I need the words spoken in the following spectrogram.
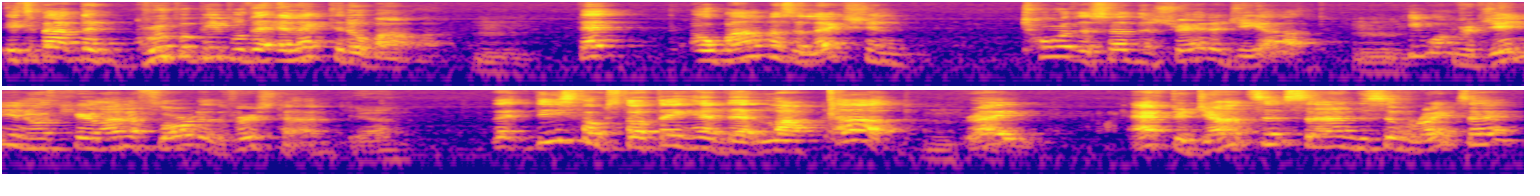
It's about the group of people that elected Obama. Mm. That Obama's election tore the Southern strategy up. Mm. He won Virginia, North Carolina, Florida the first time. Yeah. Like, these folks thought they had that locked up, Mhm. right? After Johnson signed the Civil Rights Act,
